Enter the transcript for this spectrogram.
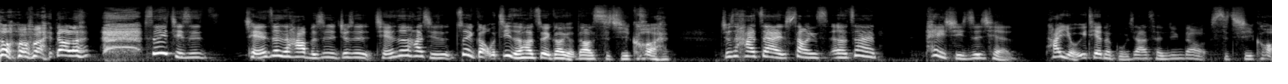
我买到了。所以其实前一阵子他不是，就是前一阵子他其实最高，我记得他最高有到十七块，就是他在上一次呃在配息之前，他有一天的股价曾经到十七块，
